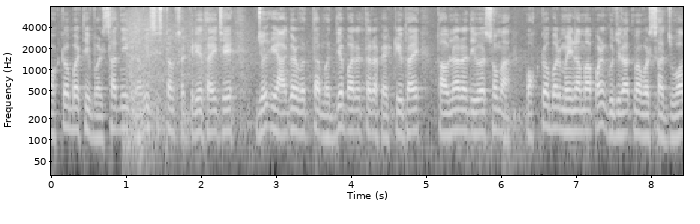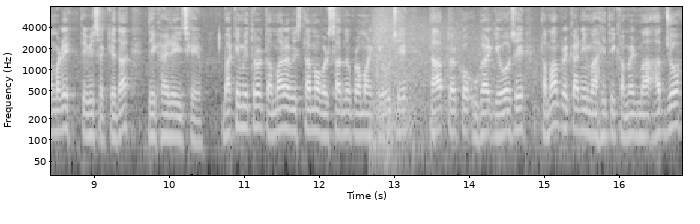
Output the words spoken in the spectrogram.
ઓક્ટોબરથી વરસાદની એક નવી સિસ્ટમ સક્રિય થાય છે, જો એ આગળ વધતા મધ્ય ભારત તરફ એક્ટિવ થાય, તો આવનારા દિવસોમાં ઓક્ટોબર મહિનામાં પણ ગુજરાતમાં વરસાદ જોવા મળે તેવી શક્યતા દેખાઈ રહી છે. બાકી મિત્રો, તમારા વિસ્તારમાં વરસાદનું પ્રમાણ કેવું છે? તાપ, તડકો, ઉઘાડ કેવો છે? તમામ પ્રકારની માહિતી કમેન્ટમાં આપજો,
